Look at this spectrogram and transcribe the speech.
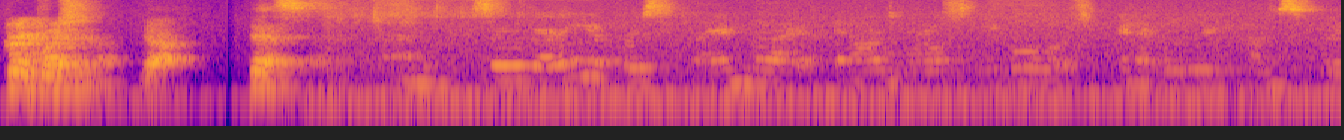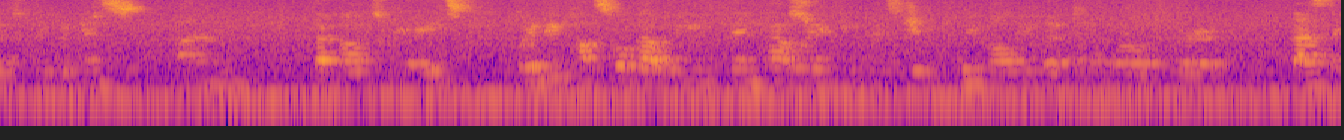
Great question, though. Yeah. Yes. Um, so regarding your first claim that in our world evil inevitably comes with the goodness um, that God creates, would it be possible that we think that way because we- we've only lived in a world where that's the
